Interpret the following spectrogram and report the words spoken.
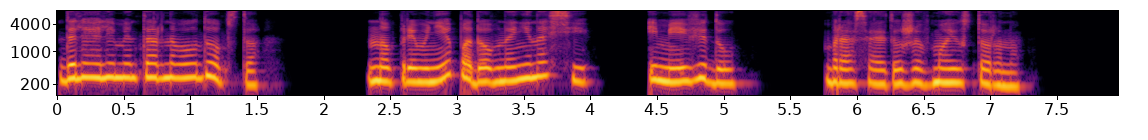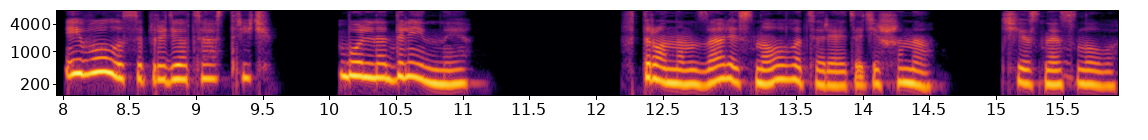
Для элементарного удобства. Но при мне подобное не носи. Имей в виду. Бросает уже в мою сторону. И волосы придется остричь. Больно длинные. В тронном зале снова воцаряется тишина. Честное слово,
